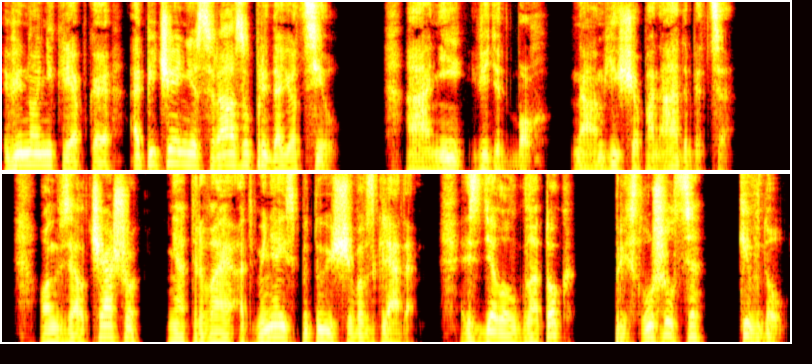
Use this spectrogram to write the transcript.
«Вино не крепкое, а печенье сразу придает сил. А они, видит Бог, нам еще понадобятся». Он взял чашу, не отрывая от меня испытующего взгляда. Сделал глоток, прислушался, кивнул.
